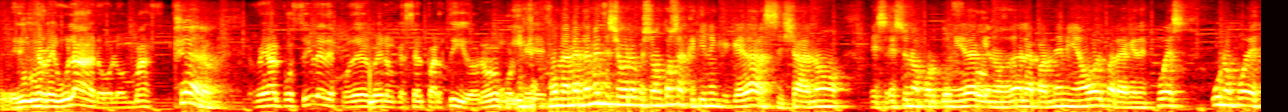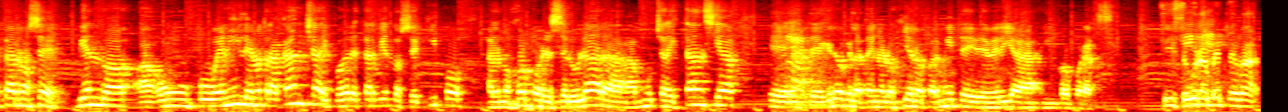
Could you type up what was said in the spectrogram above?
irregular o lo más claro real posible de poder ver aunque sea el partido, ¿no? Y fundamentalmente yo creo que son cosas que tienen que quedarse ya, ¿no? Es, una oportunidad que nos da la pandemia hoy para que después uno puede estar, no sé, viendo a, un juvenil en otra cancha y poder estar viendo su equipo a lo mejor por el celular a, mucha distancia. Este, creo que la tecnología lo permite y debería incorporarse. Sí, seguramente va,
